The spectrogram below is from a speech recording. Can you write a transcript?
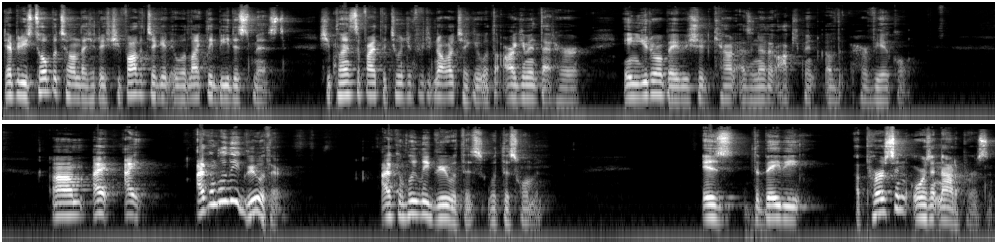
Deputies told Bottone that if she filed the ticket, it would likely be dismissed. She plans to fight the $250 ticket with the argument that her in utero baby should count as another occupant of the, her vehicle. Um, I, I, I completely agree with her. I completely agree with this, with this woman. Is the baby a person or is it not a person?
